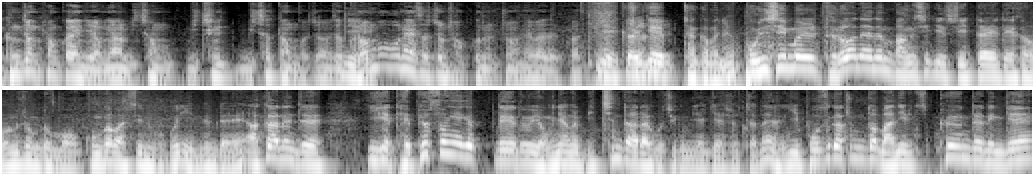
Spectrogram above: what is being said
긍정 평가에 영향을 미쳐, 미치, 미쳤던 거죠. 그래서 예. 그런 부분에서 좀 접근을 좀 해봐야 될 것 같아요. 예, 그러니까 이게 잠깐만요. 본심을 드러내는 방식일 수 있다에 대해서 어느 정도 뭐 공감할 수 있는 부분이 있는데 아까는 이제 이게 대표성에도 영향을 미친다라고 지금 얘기하셨잖아요. 이 보수가 좀 더 많이 표현되는 게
